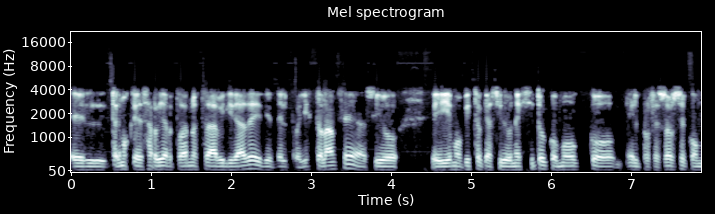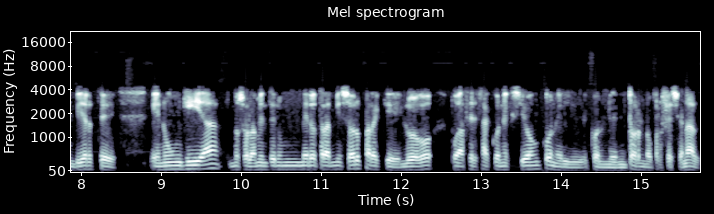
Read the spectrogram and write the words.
el, tenemos que desarrollar todas nuestras habilidades y desde el proyecto Lance ha sido y hemos visto que ha sido un éxito cómo el profesor se convierte en un guía, no solamente en un mero transmisor, para que luego pueda hacer esa conexión con el, con el entorno profesional.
